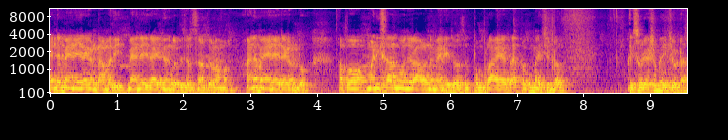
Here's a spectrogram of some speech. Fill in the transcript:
എന്റെ മാനേജറെ കണ്ടാൽ മതി. മാനേജറായിട്ട് നിങ്ങൾ ബിസിനസ് നടത്തിയോളാൻ പറഞ്ഞു. അങ്ങനെ മാനേജറെ കണ്ടു. അപ്പോൾ മണി സാർ എന്ന് പറഞ്ഞ ഒരാളാണ് മാനേജർ. സ്വല്പം പ്രായത അപ്പോൾ മരിച്ചിട്ടുണ്ടാവും. ഈ സുരേഷ് മരിച്ചു വിട്ടാ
